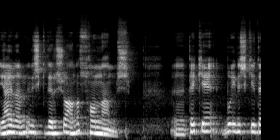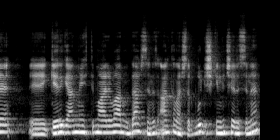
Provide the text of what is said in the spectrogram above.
yayların ilişkileri şu anda sonlanmış. E, peki bu ilişkide e, geri gelme ihtimali var mı derseniz arkadaşlar bu ilişkinin içerisine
